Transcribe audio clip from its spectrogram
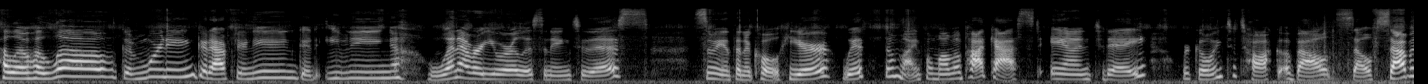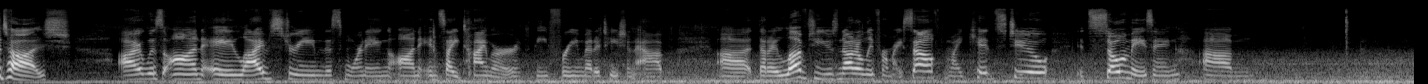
Hello, hello. Good morning, good afternoon, good evening, whenever you are listening to this. Samantha Nichole here with the Mindful Mama podcast. And today we're going to talk about self sabotage. I was on a live stream this morning on Insight Timer, the free meditation app uh, that I love to use not only for myself, my kids too. It's so amazing. Um,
